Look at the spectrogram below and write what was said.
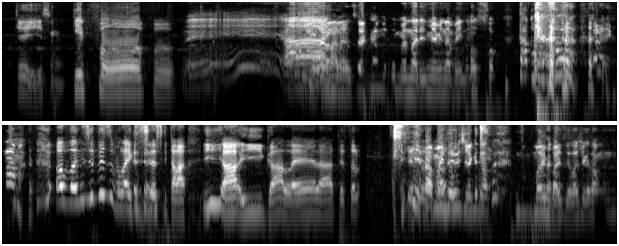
Que isso, mano. que fofo. É. Ah, Ah, Reclama- mano. Você reclama do meu nariz, minha mina vem dá um soco. Tá doendo agora! Para, reclama! Ô, mano, você fez esse moleque que tá lá. E aí, galera? Testando. E a mãe dele chega e dá. Mãe, pai, ela chega dá um,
